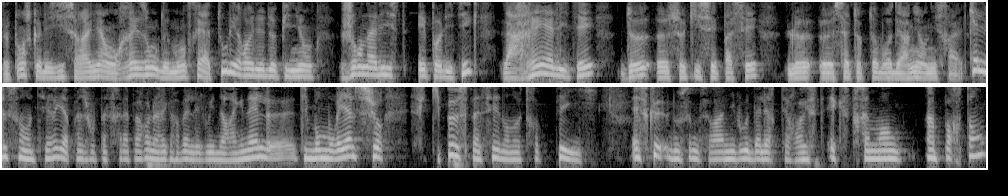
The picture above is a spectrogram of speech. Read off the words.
je pense que les Israéliens ont raison de montrer à tous les relais d'opinion, journalistes et politiques, la réalité de euh, ce qui s'est passé le 7 euh, octobre dernier en Israël. Quelle leçon en tirer Après, je vous passerai la parole à Gravel et Louis Noragnel, euh, Thibault Montréal, sur ce qui peut se passer dans notre pays. Est-ce que nous sommes sur un niveau d'alerte terroriste extrêmement important?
